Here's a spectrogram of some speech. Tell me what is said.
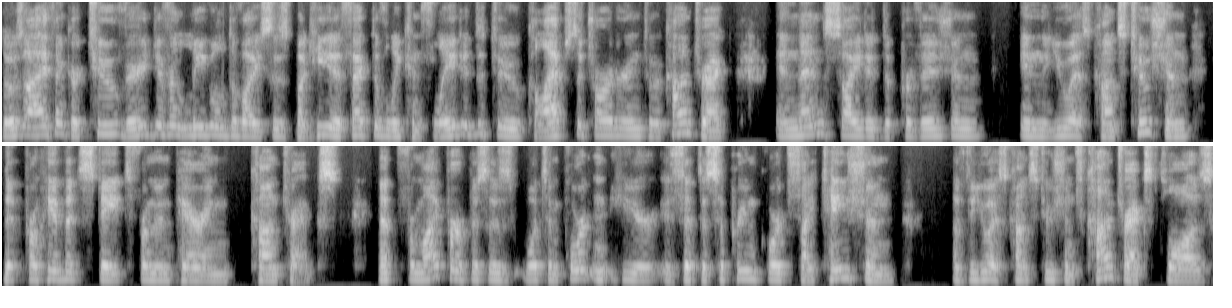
Those, I think, are two very different legal devices, but he effectively conflated the two, collapsed the charter into a contract, and then cited the provision in the US Constitution that prohibits states from impairing contracts. Now, for my purposes, what's important here is that the Supreme Court citation of the US Constitution's contracts clause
